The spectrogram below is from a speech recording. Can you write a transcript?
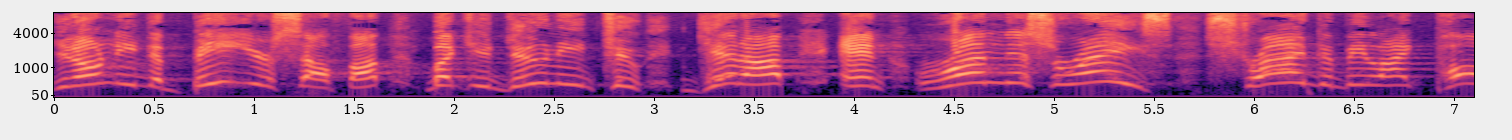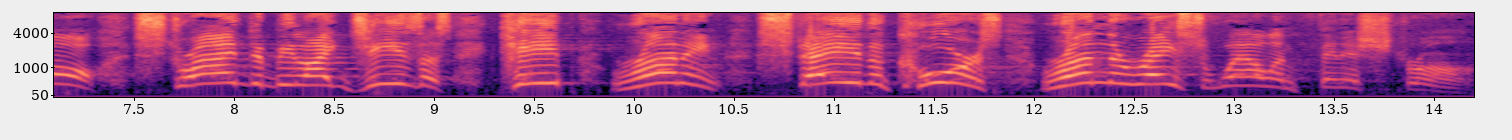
You don't need to beat yourself up, but you do need to get up and run this race. Strive to be like Paul. Strive to be like Jesus. Keep running. Stay the course. Run the race well and finish strong.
